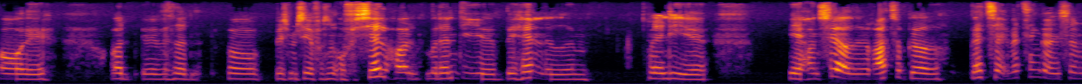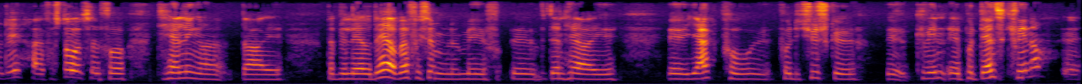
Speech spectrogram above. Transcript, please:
og, øh, og øh, hvad hedder den, og hvis man ser fra sådan officiel hold, hvordan de øh, behandlede, øh, hvordan de øh, ja, håndterede retsopgøret. Hvad, tæ- hvad tænker I så om det? Har jeg forståelse for de handlinger, der, øh, der blev lavet der? Hvad for eksempel med øh, den her øh, øh, jagt på, øh, på de tyske øh, kvinde, øh, på danske kvinder, øh,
